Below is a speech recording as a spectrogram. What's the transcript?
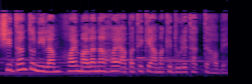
সিদ্ধান্ত নিলাম, হয় মালা না হয় আপা থেকে আমাকে দূরে থাকতে হবে।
